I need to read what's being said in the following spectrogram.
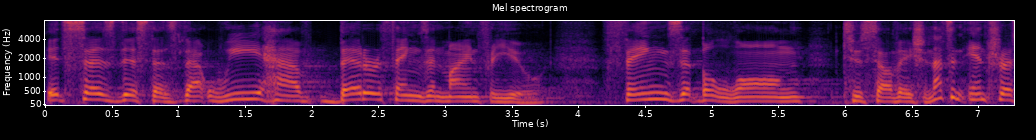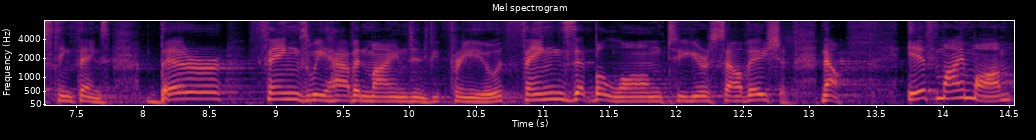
It says this says that we have better things in mind for you things that belong to salvation. That's an interesting thing. Better things we have in mind for you, things that belong to your salvation. Now, if my mom,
